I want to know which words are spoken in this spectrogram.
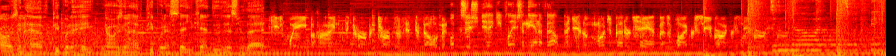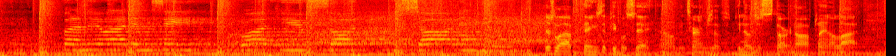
always going to have the people that hate. You're always going to have the people that say you can't do this or that. He's way behind the curve in terms of his development. What position do you think he plays in the NFL? I think he has a much better chance as a wide receiver. Wide receiver. Didn't know what this would be, but I knew I didn't see what you thought you saw in me. There's a lot of things that people say um, in terms of, you know, just starting off playing a lot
